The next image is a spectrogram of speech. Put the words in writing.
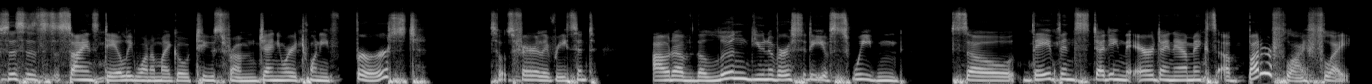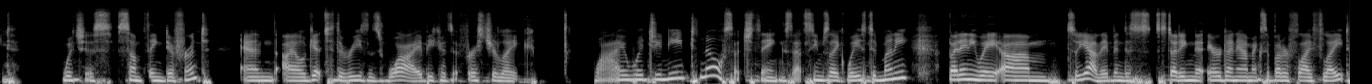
So this is Science Daily, one of my go-tos from January 21st. So it's fairly recent, out of the Lund University of Sweden. So they've been studying the aerodynamics of butterfly flight, which is something different. And I'll get to the reasons why, because at first you're like, why would you need to know such things? That seems like wasted money. But anyway, um, so yeah, they've been studying the aerodynamics of butterfly flight,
